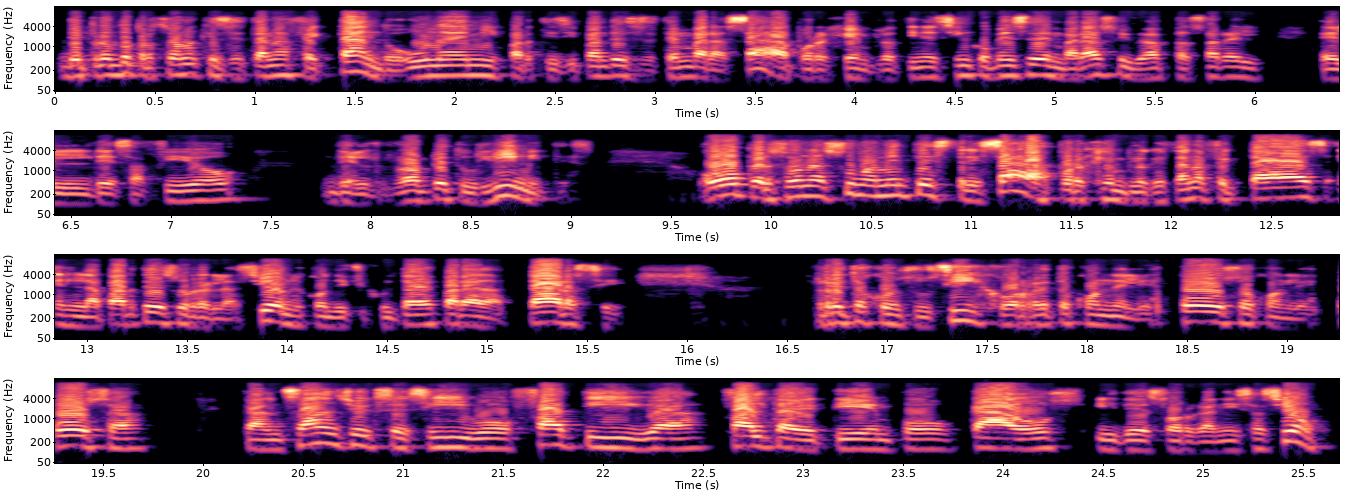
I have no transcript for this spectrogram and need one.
de pronto personas que se están afectando. Una de mis participantes está embarazada, por ejemplo, tiene cinco meses de embarazo y va a pasar el, el desafío del rompe tus límites. O personas sumamente estresadas, por ejemplo, que están afectadas en la parte de sus relaciones, con dificultades para adaptarse, retos con sus hijos, retos con el esposo, con la esposa, cansancio excesivo, fatiga, falta de tiempo, caos y desorganización.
